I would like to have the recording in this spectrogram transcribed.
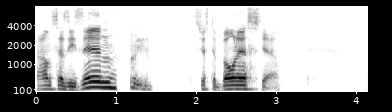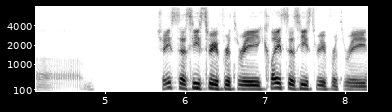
Tom says he's in. it's just a bonus. Yeah. Um, Chase says he's three for three. Clay says he's three for three.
